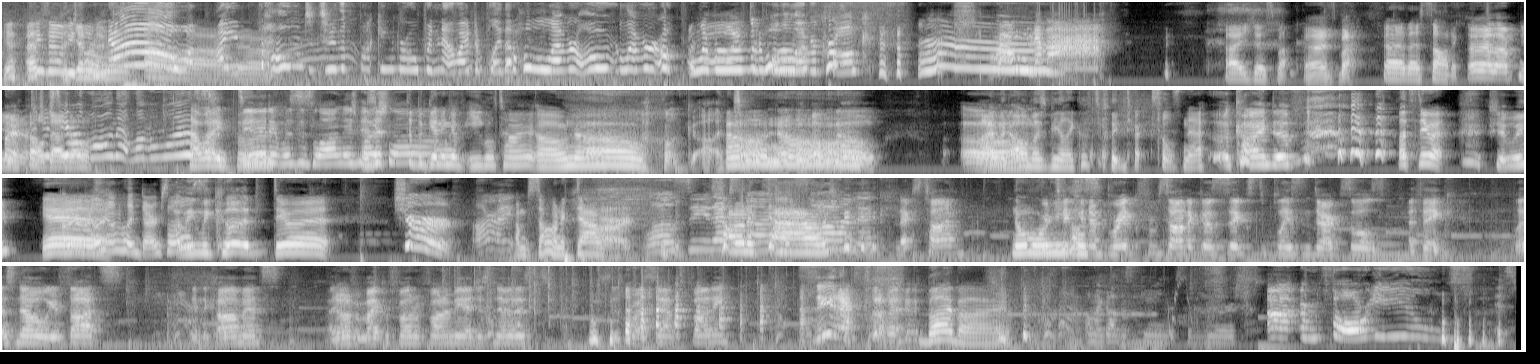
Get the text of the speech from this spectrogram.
Yeah, I think that would be general fun. rule. No! Oh, I no. homed to the fucking rope and now I have to play that whole lever over, lever over. Lever, I have to pull the lever, Kronk. Wrong lever. I just uh, it's back. that's Sonic. You Did fell you down see the how hole. long that level was? That was- I wasn't fun. did. It was as long as Is it the beginning of Eagle Time? Oh no! Oh god. Oh no! Oh no. Oh, I would almost be like, let's play Dark Souls now. Uh, kind of. Let's do it. Should we? Yeah. Are we Yeah, really gonna play Dark Souls? I mean, we could. do it. Sure. Alright. I'm Sonic down. We'll see you next Sonic time. down. Sonic. Next time, No more we're Eagles. taking a break from Sonic 06 to play some Dark Souls, I think. Let us know your thoughts in the comments. I don't have a microphone in front of me, I just noticed. So this probably sounds funny. See you next time! Bye bye. Oh my god, this game is the worst. I am for eels!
